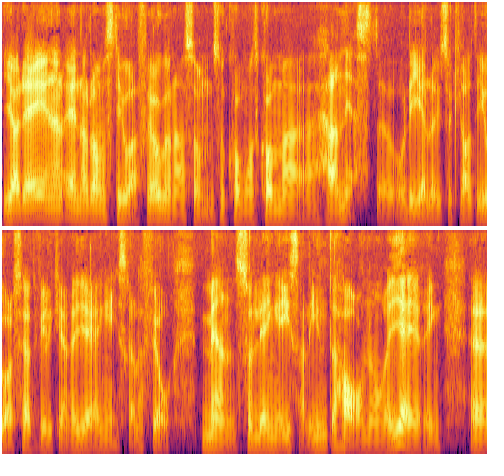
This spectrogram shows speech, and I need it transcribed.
Ja, det är en, en, av de stora frågorna som, som kommer att komma härnäst och det gäller ju såklart oavsett vilken regering Israel får. Men så länge Israel inte har någon regering eh,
